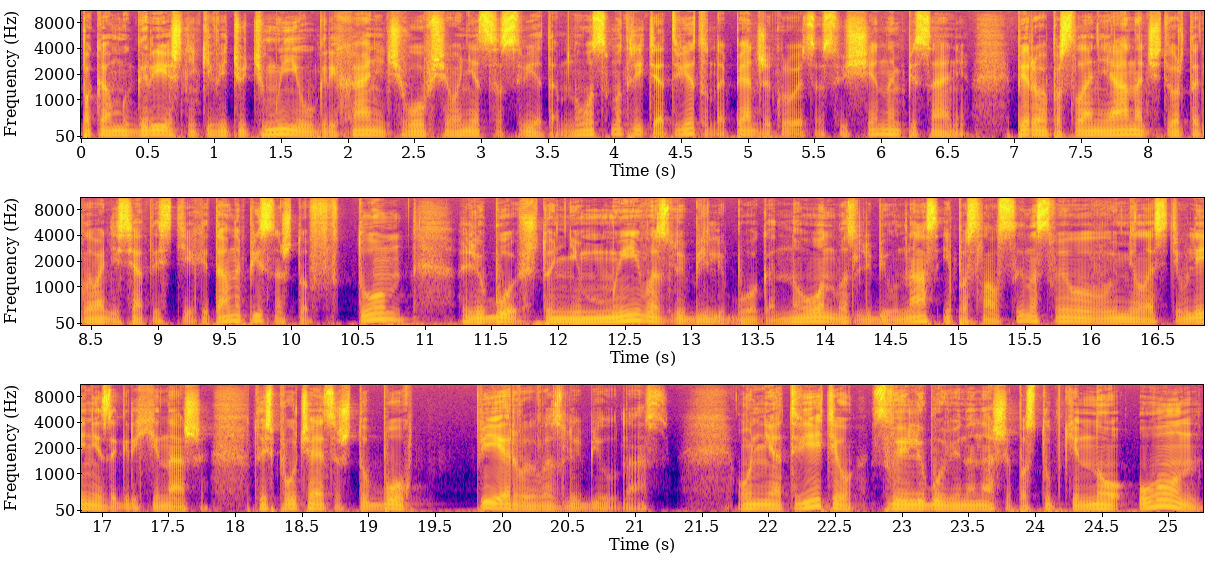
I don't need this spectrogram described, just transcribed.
пока мы грешники, ведь у тьмы и у греха ничего общего нет со светом. Но вот смотрите, ответ он опять же кроется в Священном Писании. Первое послание Иоанна, 4 глава, 10 стих. И там написано, что в том любовь, что не мы возлюбили Бога, но Он возлюбил нас и послал Сына Своего в милостивление за грехи наши. То есть получается, что Бог первый возлюбил нас. Он не ответил своей любовью на наши поступки, но Он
